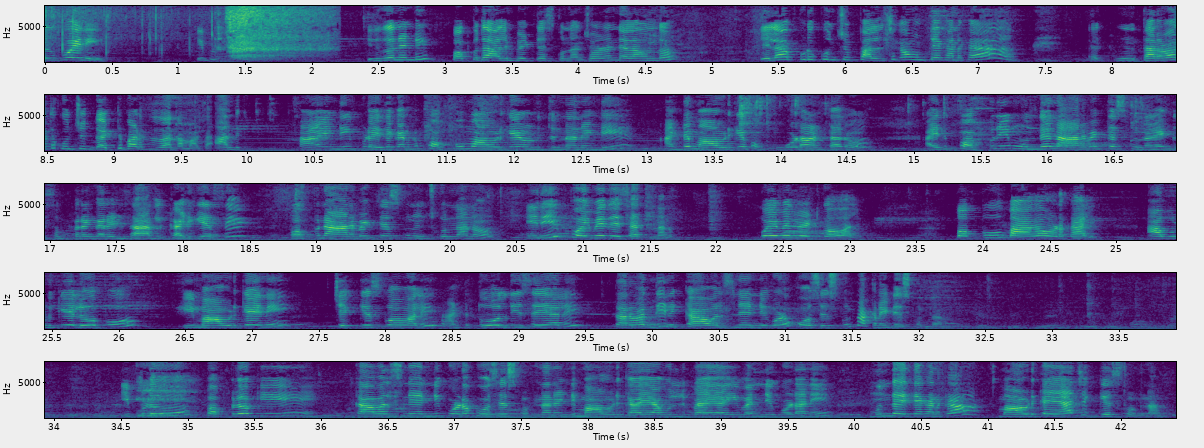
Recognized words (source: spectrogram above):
ఏగిపోయినాయి ఇప్పుడు ఇదిగోనండి పప్పు తాలింపు పెట్టేసుకున్నాను. చూడండి ఎలా ఉందో. ఇలా ఇప్పుడు కొంచెం పలచగా ఉంటే కనుక తర్వాత కొంచెం గట్టి పడుతుంది అన్నమాట అందుకే హాయ్ అండి ఇప్పుడైతే కనుక పప్పు మామిడికాయ వండుతున్నానండి. అంటే మామిడికాయ పప్పు కూడా అంటారు. అయితే పప్పుని ముందే నానబెట్టేసుకున్నానండి. శుభ్రంగా రెండు సార్లు కడిగేసి పప్పు నానబెట్టేసుకుని ఉంచుకున్నాను. ఇది పొయ్యి మీద వేసేస్తున్నాను. పొయ్యి మీద పెట్టుకోవాలి. పప్పు బాగా ఉడకాలి. ఆ ఉడికే లోపు ఈ మామిడికాయని చెక్కేసుకోవాలి అంటే తోలు తీసేయాలి. తర్వాత దీనికి కావాల్సినవన్నీ కూడా కోసేసుకుని పక్కన పెట్టేసుకుంటాను. ఇప్పుడు పప్పులోకి కావాల్సినవన్నీ కూడా కోసేసుకుంటున్నానండి మామిడికాయ ఉల్లిపాయ ఇవన్నీ కూడా ముందైతే కనుక మామిడికాయ చెక్కేసుకుంటున్నాను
